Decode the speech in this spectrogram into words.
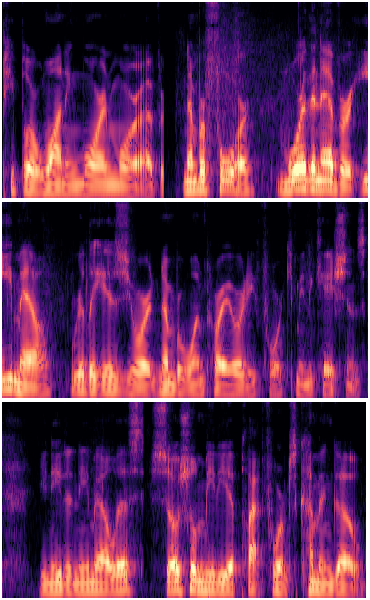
people are wanting more and more of. Number four, more than ever, email really is your number one priority for communications. You need an email list. Social media platforms come and go,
